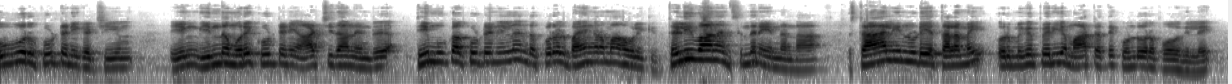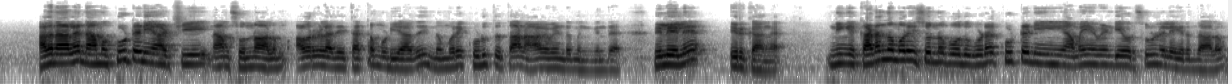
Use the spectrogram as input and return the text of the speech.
ஒவ்வொரு கூட்டணி கட்சியும் எங் இந்த முறை கூட்டணி ஆட்சி தான் என்று திமுக கூட்டணியில் இந்த குரல் பயங்கரமாக ஒலிக்குது. தெளிவான சிந்தனை என்னென்னா ஸ்டாலினுடைய தலைமை ஒரு மிகப்பெரிய மாற்றத்தை கொண்டு வரப்போவதில்லை அதனால் நாம் கூட்டணி ஆட்சியை நாம் சொன்னாலும் அவர்கள் அதை தட்ட முடியாது. இந்த முறை கொடுத்து தான் ஆக வேண்டும் என்கின்ற நிலையிலே இருக்காங்க. நீங்கள் கடந்த முறை சொன்னபோது கூட கூட்டணி அமைய வேண்டிய ஒரு சூழ்நிலை இருந்தாலும்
